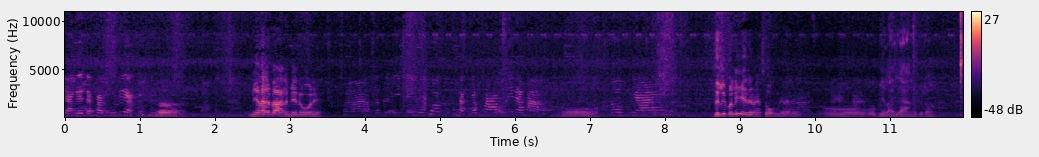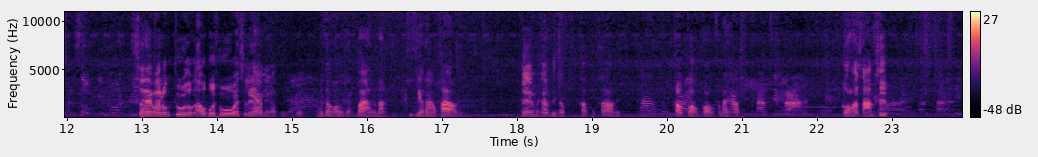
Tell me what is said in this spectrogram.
ยังเลยแต่ฟังรู้เรื่องเออ มีอะไรบ้างในเมนูนี่ค่ะก็จะมีเมนูพวกผัดกะเพรานี่แหละค่ะโอ้ต้มยเดลิเวอรี่ใช่ไหมส่งนี่ไหมเนี่ยโอ้โอ้มีหลายอย่างเลยพี่น้องำคนส่งอยู่โน่นแสดงว่าลุงตู่ต้องเอาเบอร์โทรไว้ซะแล้วเนี่ยครับเนี่ยไม่ไม่ต้องออกจากบ้านแล้วนะที่เกียจทำกับข้าวเนี่ยแพงไหมครับเนี่ยครับครับกับข้าวเนี่ยข้าวข้าวกล่องกล่องเท่าไหร่ครับสามสิบบาท กล่องละสามสิบสามสิบ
